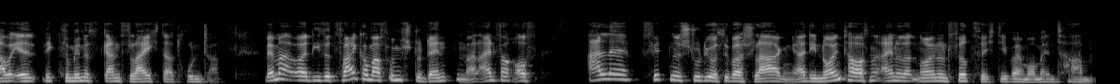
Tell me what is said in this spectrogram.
aber ihr liegt zumindest ganz leicht darunter. Wenn man aber diese 2,5 Studenten mal einfach auf alle Fitnessstudios überschlagen, ja, die 9149, die wir im Moment haben,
